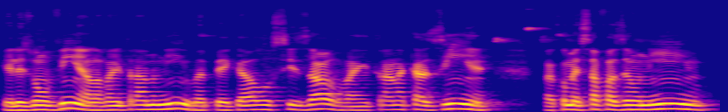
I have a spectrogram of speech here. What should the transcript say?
Eles vão vir, ela vai entrar no ninho, vai pegar o sisal, vai entrar na casinha, vai começar a fazer um ninho,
